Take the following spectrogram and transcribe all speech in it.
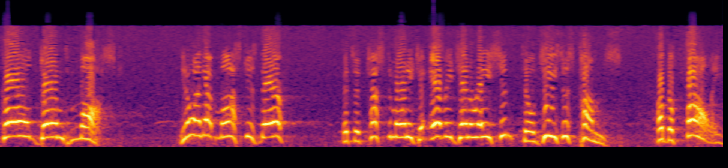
Gold domed mosque. You know why that mosque is there? It's a testimony to every generation till Jesus comes of the folly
